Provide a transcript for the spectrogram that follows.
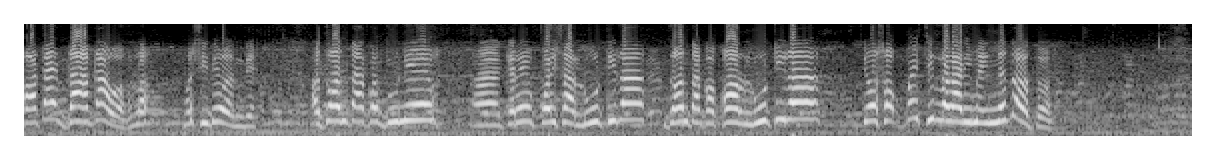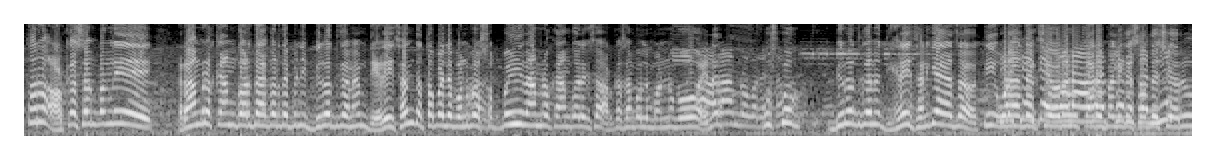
फटाइ डाका हो। ल म सिधै भनिदिएँ अब जनताको दुने के अरे पैसा लुटेर जनताको कर लुटेर त्यो सबै चिल्लो गाडीमा हिँड्ने त त। तर हर्क सम्पङले राम्रो काम गर्दा गर्दा पनि विरोध गर्ने पनि धेरै छ नि त। तपाईँले भन्नुभयो सबै राम्रो काम गरेको छ। हर्क सम्पङले भन्नुभयो होइन छ। उसको विरोध गर्ने धेरै छन् क्या आज। ती वडा अध्यक्षहरू कार्यपालिका सदस्यहरू।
